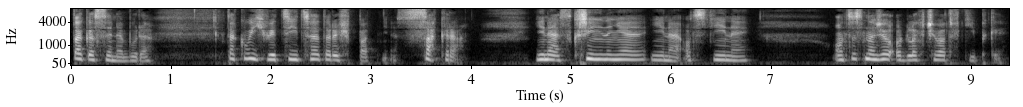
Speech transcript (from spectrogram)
Tak asi nebude. Takových věcí, co je tady špatně. Sakra. Jiné skříně, jiné odstíny. On se snažil odlehčovat vtípky.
